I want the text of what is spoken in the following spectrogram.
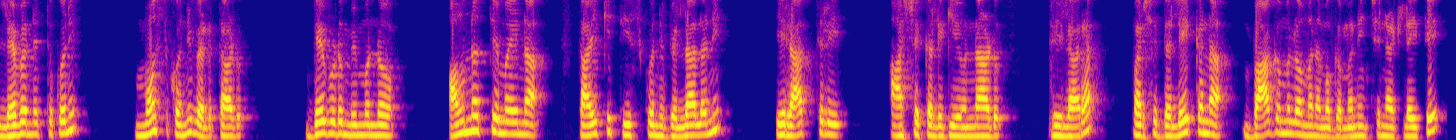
లేవనెత్తుకొని మోసుకొని వెళతాడు. దేవుడు మిమ్మల్ని ఔన్నత్యమైన స్థాయికి తీసుకొని వెళ్ళాలని ఈ రాత్రి ఆశ కలిగి ఉన్నాడు. ప్రిలారా పరిశుద్ధ లేఖన భాగములో మనము గమనించినట్లయితే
